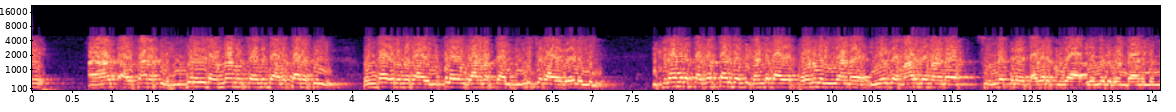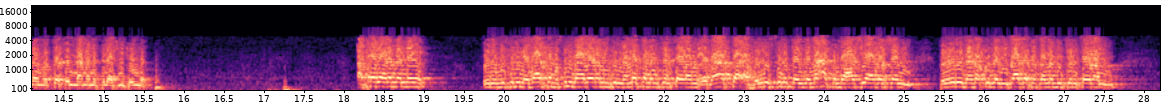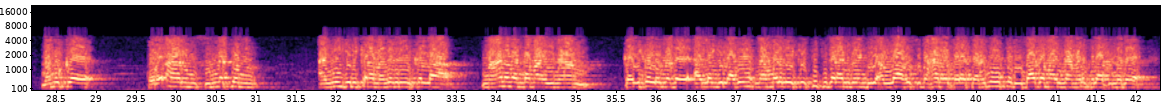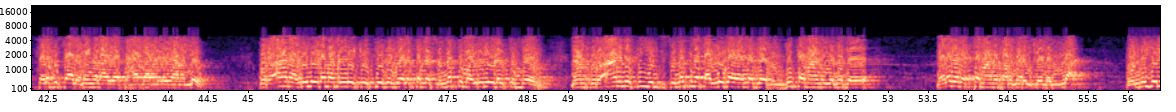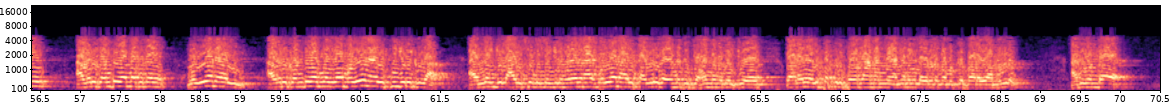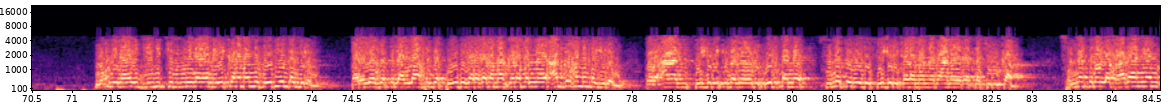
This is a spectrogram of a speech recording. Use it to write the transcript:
അവസാനത്തിൽ ഹിജറയുടെ ഒന്നാം നൂറ്റാണ്ടിന്റെ അവസാനത്തിൽ ഉണ്ടായിരുന്നതായ വിപ്ലവം കാരണത്താൽ ഭിന്നിച്ചതായ വേളയിൽ ഇസ്ലാമിനെ തകർത്താൻ വേണ്ടി കണ്ടതായ ഫോൺ വഴിയാണ് ഏക മാർഗമാണ് സുന്നത്തിനെ തകർക്കുക എന്നതുകൊണ്ടാണ് ഇന്ന് മൊത്തത്തിൽ നാം മനസ്സിലാക്കിയിട്ടുണ്ട്. അപ്രകാരം തന്നെ ഒരു മുസ്ലിം യഥാർത്ഥ മുസ്ലിം ആവണമെങ്കിൽ നമ്മെ സംബന്ധിച്ചിടത്തോളം യഥാർത്ഥ ഹെല്ലുസിനത്തെ ജമാഅത്തിന്റെ ആശയാദർശം പേര് നടക്കുന്ന വിഭാഗത്തെ സംബന്ധിച്ചിടത്തോളം നമുക്ക് ഖുർആാനും സുന്നത്തും അംഗീകരിക്കണം എന്നതിലേക്കുള്ള മാനദണ്ഡമായി നാം കൈകൊള്ളുന്നത് അല്ലെങ്കിൽ അത് നമ്മളിലേക്ക് എത്തിച്ചു തരാൻ വേണ്ടി അള്ളാഹു സുബാനോ തല തെരഞ്ഞെടുത്ത വിഭാഗമായി നാം മനസ്സിലാക്കുന്നത് ചെലപ്പുസാലഹ്യങ്ങളായ സഹാബാങ്ങളെയാണല്ലോ ഖുർആൻ അവരിലൂടെ നമ്മളിലേക്ക് എത്തിയതുപോലെ തന്നെ സുന്നത്തും അവരിലൂടെ എത്തുമ്പോൾ നാം ഖുർആാനിനെ സ്വീകരിച്ച് സുനത്തിനെ തള്ളുക എന്നത് വിദ്യുത്തമാണ് എന്നത് വളരെ വ്യക്തമാണ് പറഞ്ഞറിയിക്കേണ്ടതില്ല. ഒന്നുകിൽ അവർ കൊണ്ടുവന്നതിനെ മുഴുവനായി അവർ കൊണ്ടുവന്നത് മുഴുവനായി സ്വീകരിക്കുക. അല്ലെങ്കിൽ ആവശ്യമില്ലെങ്കിൽ മുഴുവനായി തള്ളുക എന്നിട്ട് ജഹന്നമിലേക്ക് വളരെ എളുപ്പത്തിൽ പോകാമെന്ന് അങ്ങനെയുള്ളവരോട് നമുക്ക് പറയാമുള്ളൂ അതുകൊണ്ട് മൂന്നിനായി ജീവിച്ച് മൂന്നിനായി നയിക്കണമെന്ന് പേടിയുണ്ടെങ്കിലും പരലോകത്തിൽ അള്ളാഹുവിന്റെ പ്രീതി കരകടമാക്കണമെന്ന് ആഗ്രഹമുണ്ടെങ്കിലും ഖുർആൻ സ്വീകരിക്കുന്നതോടുകൂടി തന്നെ സുന്നത്ത് സ്വീകരിക്കണമെന്നതാണ് രത്ന ചുരുക്കം. സുന്നത്തിനുള്ള പ്രാധാന്യം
